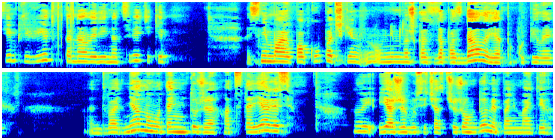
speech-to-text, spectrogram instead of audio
Всем привет! Канал Ирина Цветики. Снимаю покупочки. Ну, немножко запоздала. Я покупила их два дня. Ну, вот они тоже отстоялись. Ну, я живу сейчас в чужом доме, понимаете.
